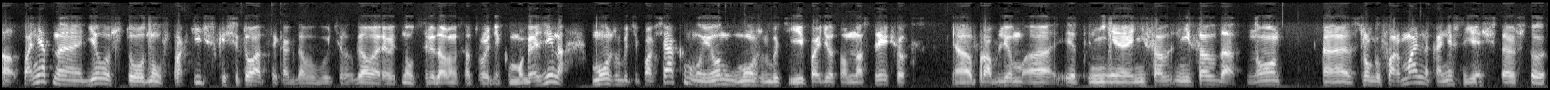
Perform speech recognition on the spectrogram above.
А, понятное дело, что ну, в практической ситуации, когда вы будете разговаривать ну, с рядовым сотрудником магазина, может быть и по-всякому, и он, может быть, и пойдет вам навстречу, а, проблем а, это не, не, со, не создаст. Но строго формально, конечно, я считаю, что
